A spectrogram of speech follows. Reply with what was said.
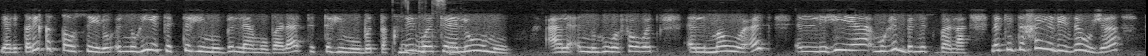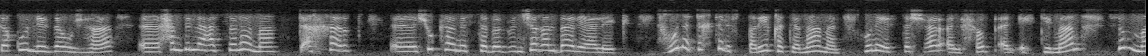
يعني طريقة توصيله إنه هي تتهمه باللامبالاة تتهمه بالتقصير وتلومه على أنه هو فوت الموعد اللي هي مهم بالنسبة لها، لكن تخيلي زوجة تقول لزوجها آه، الحمد لله على السلامة تأخرت شو كان السبب؟ انشغل بالي عليك. هنا تختلف الطريقة تماما. هنا يستشعر الحب الاهتمام ثم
